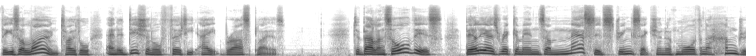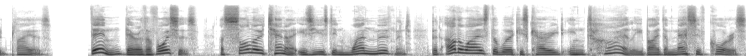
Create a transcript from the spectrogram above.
These alone total an additional 38 brass players. To balance all this, Berlioz recommends a massive string section of more than 100 players. Then there are the voices A solo tenor is used in one movement, but otherwise the work is carried entirely by the massive chorus,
